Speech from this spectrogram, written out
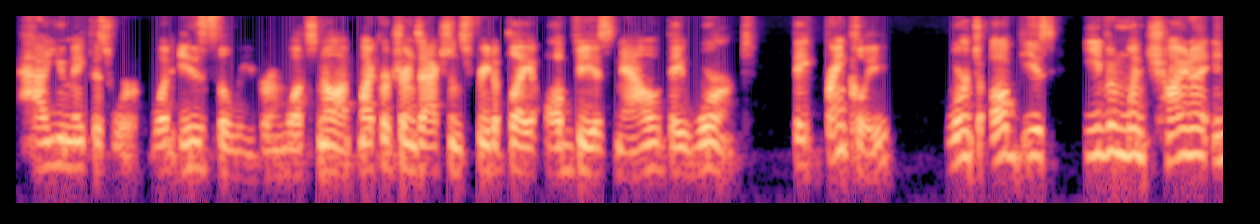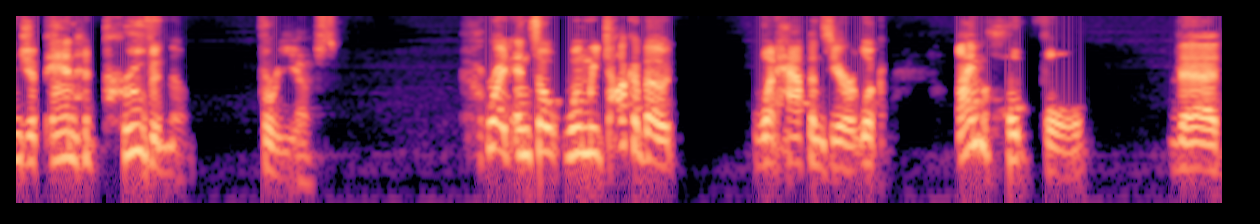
how you make this work. What is the lever and what's not? Microtransactions free to play obvious now. They weren't. They frankly weren't obvious even when China and Japan had proven them for years. Right. And so when we talk about what happens here, look, I'm hopeful that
